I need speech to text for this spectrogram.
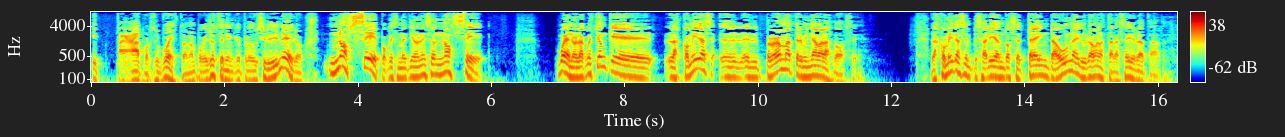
Y pagar, por supuesto, ¿no? Porque ellos tenían que producir dinero. No sé por qué se metieron en eso, no sé. Bueno, la cuestión que las comidas, el, el programa terminaba a las 12. Las comidas empezarían 12.30, una y duraban hasta las 6 de la tarde.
